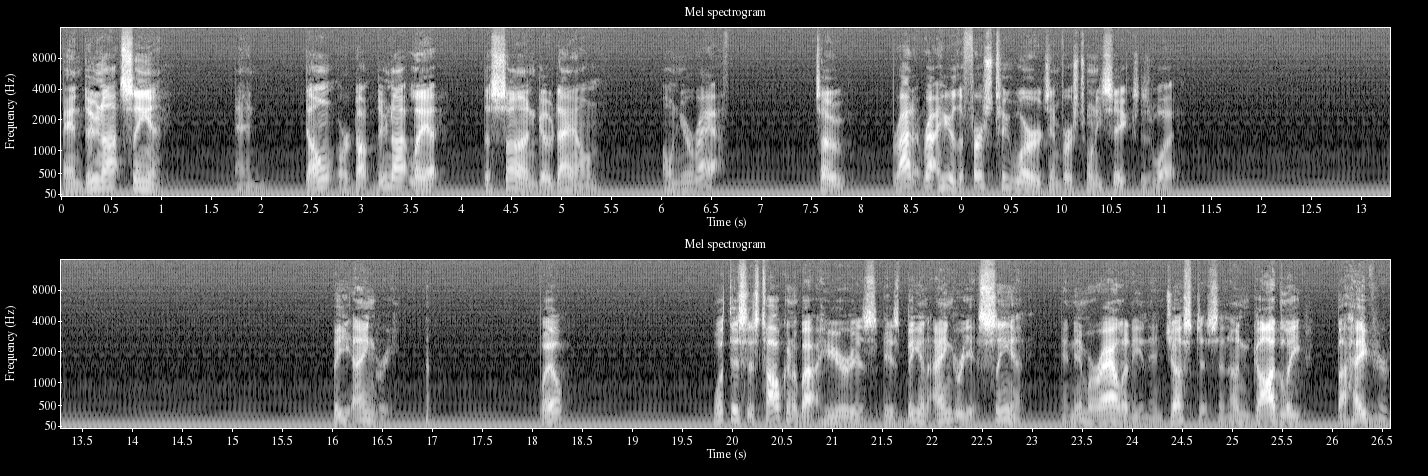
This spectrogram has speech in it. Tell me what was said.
and do not sin, and don't or don't do not let the sun go down on your wrath. So right right here, the first two words in verse 26 is what Be angry. well, what this is talking about here is, is being angry at sin and immorality and injustice and ungodly behavior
